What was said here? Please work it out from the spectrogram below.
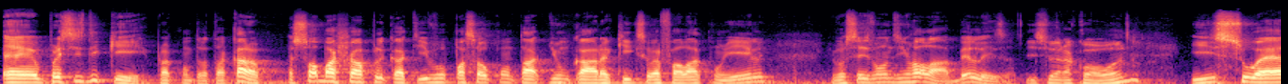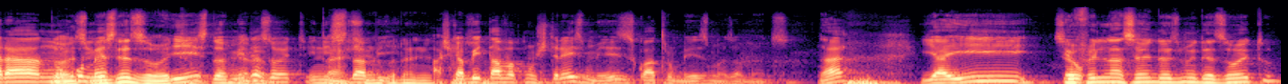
É, eu preciso de quê para contratar? Cara, é só baixar o aplicativo, vou passar o contato de um cara aqui que você vai falar com ele e vocês vão desenrolar. Beleza. Isso era qual ano? Isso era no 2018. começo. Isso, 2018, era início da BI. Acho que a BI estava com uns três meses, quatro meses mais ou menos. Né? E aí. Seu eu... filho nasceu em 2018?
